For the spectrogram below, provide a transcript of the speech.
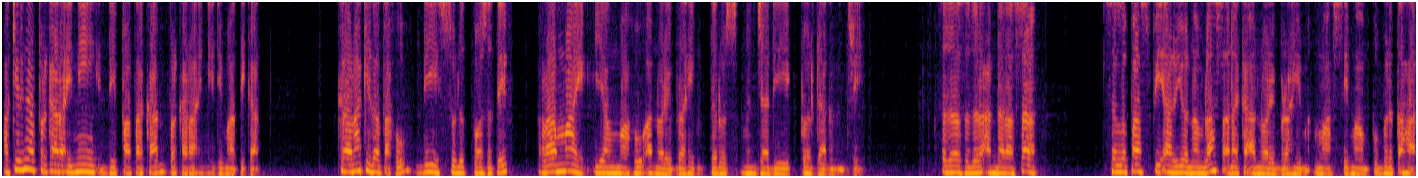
Akhirnya perkara ini dipatahkan, perkara ini dimatikan. Karena kita tahu di sudut positif, ramai yang mahu Anwar Ibrahim terus menjadi Perdana Menteri. Saudara-saudara Anda rasa selepas PRU 16 adakah Anwar Ibrahim masih mampu bertahan?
